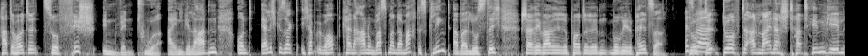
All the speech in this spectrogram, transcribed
hatte heute zur Fischinventur eingeladen. Und ehrlich gesagt, ich habe überhaupt keine Ahnung, was man da macht. Es klingt aber lustig. Charivari-Reporterin Muriel Pelzer durfte, durfte an meiner Stadt hingehen.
